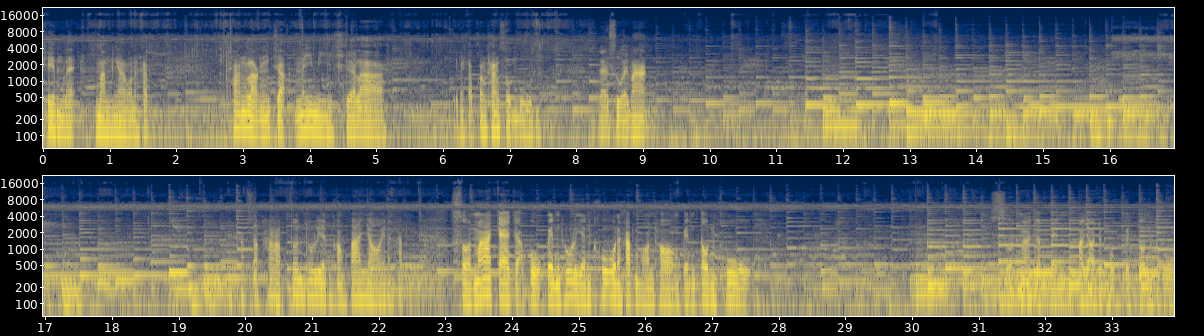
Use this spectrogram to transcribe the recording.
เข้มและมันเงานะครับ ข้างหลังจะไม่มีเชื้อราเห็นไหมครับค่อนข้างสมบูรณ์ และสวยมากาพต้นทุเรียนของป้าย้อยนะครับ ส่วนมากแกจะปลูกเป็นทุเรียนคู่นะครับ หมอนทองเป็นต้นคู่ ส่วนมากจะเป็นป้าย้อยจะปลูกเป็นต้นคู่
